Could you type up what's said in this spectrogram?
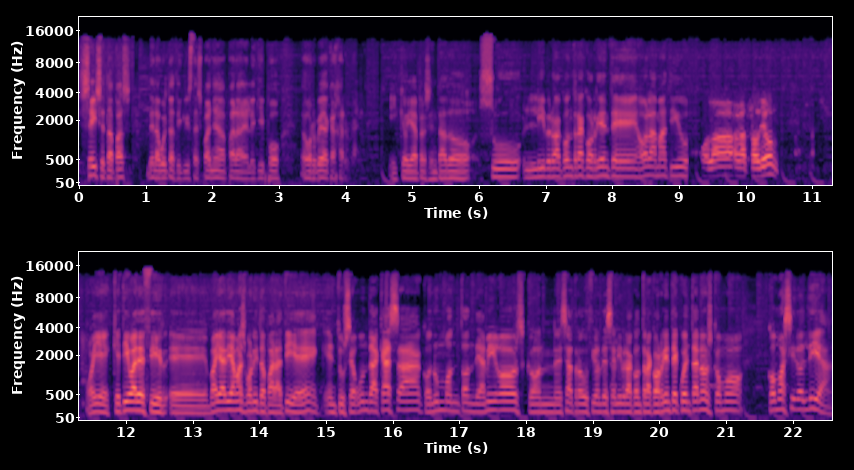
6 etapas de la Vuelta Ciclista España para el equipo Orbea Cajarubel y que hoy ha presentado su libro a contracorriente. Hola, Matthew. Hola, Agazadión. Oye, ¿qué te iba a decir? Eh, vaya día más bonito para ti, ¿eh? En tu segunda casa, con un montón de amigos, con esa traducción de ese libro a contracorriente. Cuéntanos cómo, cómo ha sido el día.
